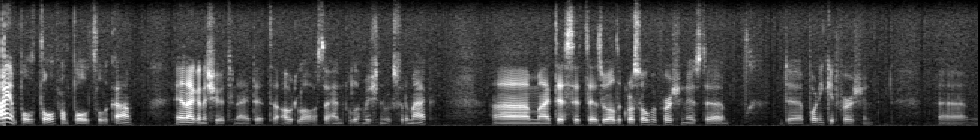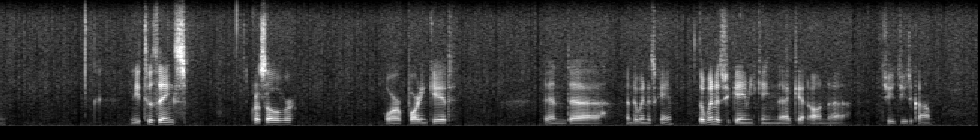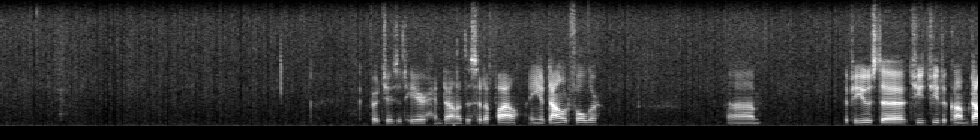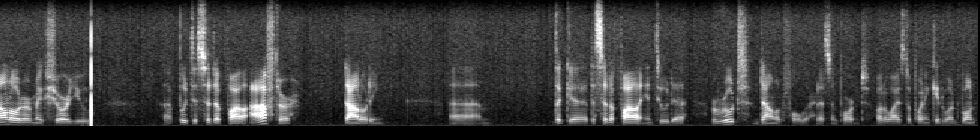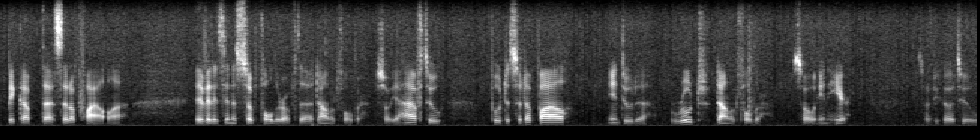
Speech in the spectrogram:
I am Paul The Tall from paulthetall.com and I'm going to show you tonight that Outlaw is a handful of mission works for the Mac. Um, I tested as well the crossover version as the, the porting kit version. Um, you need two things, crossover or porting kit and, uh, and the Windows game. The Windows game you can uh, get on uh, GOG.com. purchase it here and download the setup file in your download folder. Um, if you use the GOG.com downloader, make sure you uh, put the setup file after downloading um, the, uh, the setup file into the root download folder. That's important. Otherwise, the porting kit won't, won't pick up the setup file uh, if it is in a subfolder of the download folder. So you have to put the setup file into the root download folder. So in here. So if you go to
